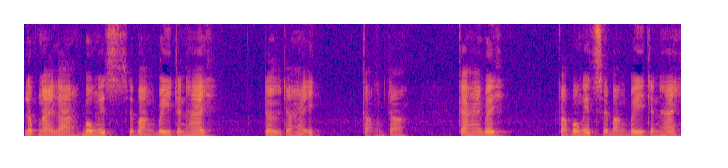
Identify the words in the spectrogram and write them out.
Lúc này là 4x sẽ bằng pi trên 2 trừ cho 2x cộng cho k2 pi và 4x sẽ bằng pi trên 2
